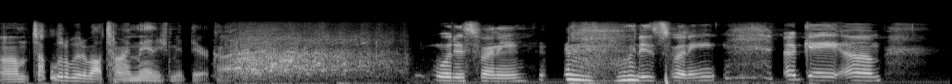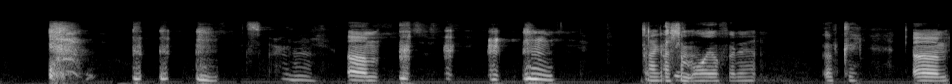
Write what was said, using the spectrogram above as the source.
um, talk a little bit about time management there, Kaya. What is funny? what is funny? Okay, um, Mm. um, I got some oil for that. okay, um,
